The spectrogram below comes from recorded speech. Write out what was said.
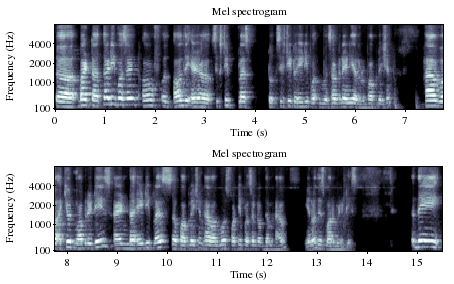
but 30% of all the 60 plus to 60 to 80 79 year population have acute morbidities and 80 plus population have almost 40% of them have you know these morbidities the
